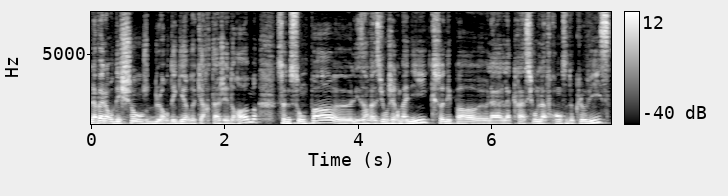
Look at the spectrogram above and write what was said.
La valeur d'échange lors des guerres de Carthage et de Rome, ce ne sont pas euh, les invasions germaniques, ce n'est pas euh, la, création de la France de Clovis,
